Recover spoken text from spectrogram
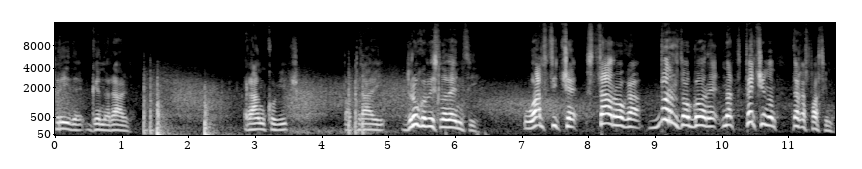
pride general Rankovič, pa pravi, drugovi Slovenci, uapsiće staroga brzo gore nad pećinom da ga spasimo.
